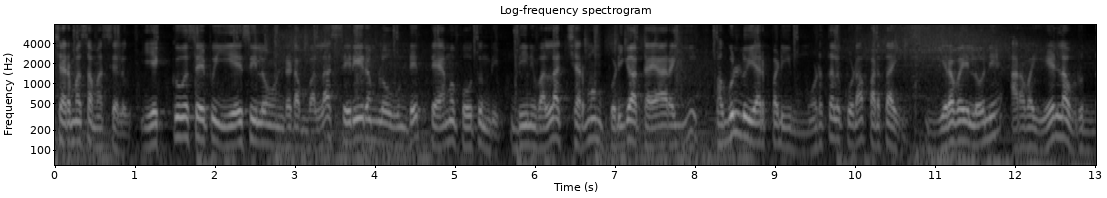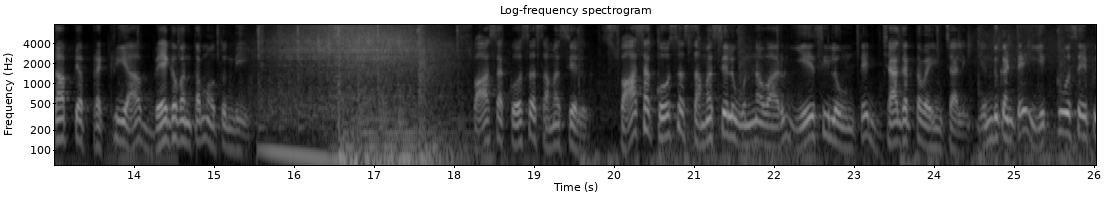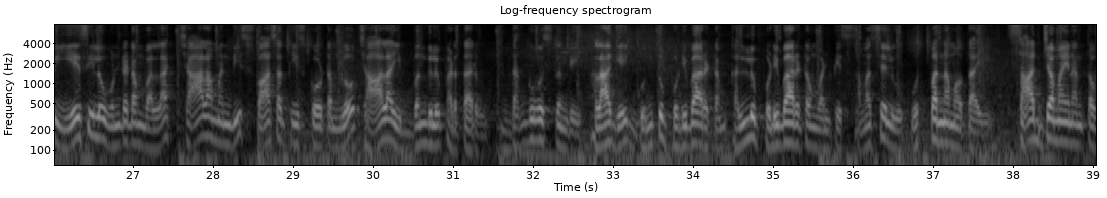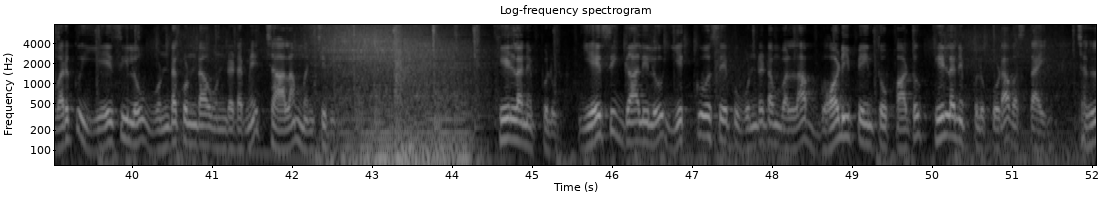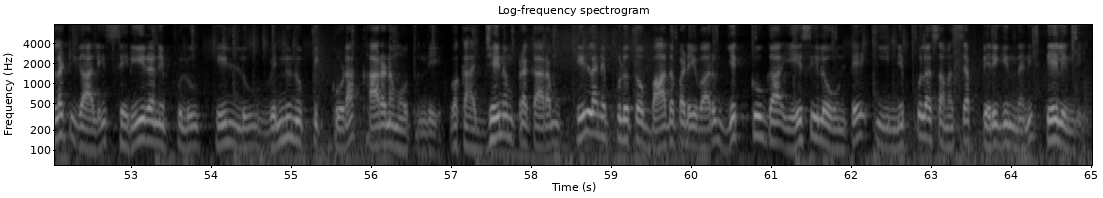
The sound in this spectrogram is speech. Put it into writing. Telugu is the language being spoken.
చర్మ సమస్యలు. ఎక్కువసేపు ఏసీలో ఉండటం వల్ల శరీరంలో ఉండే తేమ పోతుంది. దీనివల్ల చర్మం పొడిగా తయారయ్యి పగుళ్ళు ఏర్పడి ముడతలు కూడా పడతాయి. ఇరవైలోనే అరవై ఏళ్ళ వృద్ధాప్య ప్రక్రియ వేగవంతం అవుతుంది. శ్వాసకోశ సమస్యలు. శ్వాసకోశ సమస్యలు ఉన్నవారు ఏసీలో ఉంటే జాగ్రత్త వహించాలి. ఎందుకంటే ఎక్కువసేపు ఏసీలో ఉండటం వల్ల చాలా మంది శ్వాస తీసుకోవటంలో చాలా ఇబ్బందులు పడతారు. దగ్గు వస్తుంది. అలాగే గొంతు పొడిబారటం కళ్ళు పొడిబారటం వంటి సమస్యలు ఉత్పన్నమవుతాయి. సాధ్యమైనంత వరకు ఏసీలో ఉండకుండా ఉండటమే చాలా మంచిది. కీళ్ళ నొప్పులు. ఏసీ గాలిలో ఎక్కువసేపు ఉండటం వల్ల బాడీ పెయిన్తో పాటు కీళ్ళ నొప్పులు కూడా వస్తాయి. చల్లటి గాలి శరీర నొప్పులు కీళ్ళు వెన్ను నొప్పికి కూడా కారణమవుతుంది. ఒక అధ్యయనం ప్రకారం కీళ్ళ నొప్పులతో బాధపడేవారు ఎక్కువగా ఏసీలో ఉంటే ఈ నొప్పుల సమస్య పెరిగిందని తేలింది.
